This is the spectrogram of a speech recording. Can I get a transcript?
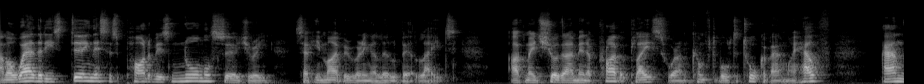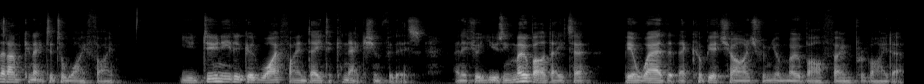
I'm aware that he's doing this as part of his normal surgery, so he might be running a little bit late. I've made sure that I'm in a private place where I'm comfortable to talk about my health and that I'm connected to Wi Fi. You do need a good Wi Fi and data connection for this, and if you're using mobile data, be aware that there could be a charge from your mobile phone provider.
